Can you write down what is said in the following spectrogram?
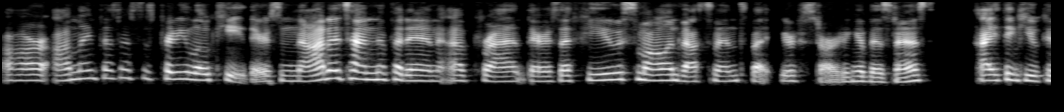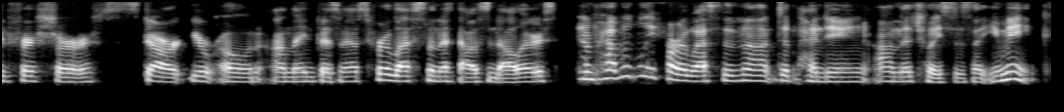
our online business is pretty low key. There's not a ton to put in upfront. There's a few small investments, but you're starting a business. I think you could for sure start your own online business for less than a thousand dollars and probably far less than that, depending on the choices that you make.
